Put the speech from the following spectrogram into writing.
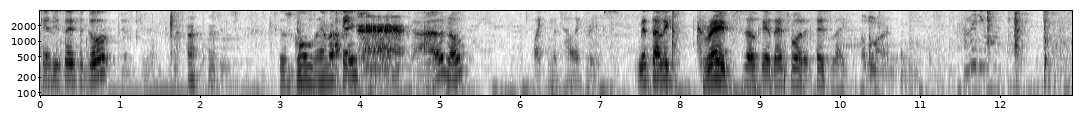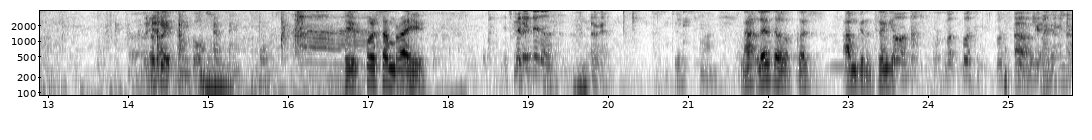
Can you taste the gold? That's. Does gold have a taste? I don't know. Like metallic grapes. Metallic grapes. Okay, that's what it tastes like. Come on. How many do you want? Would you Okay. like some gold champagne? Here, pour some right here. It's pretty little. Okay. Just do a. Not little, because I'm gonna drink it. Oh, but put put put Oh, okay, one gotcha.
